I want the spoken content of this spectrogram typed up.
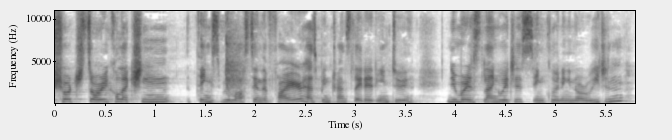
short story collection, Things We Lost in the Fire, has been translated into numerous languages, including Norwegian,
